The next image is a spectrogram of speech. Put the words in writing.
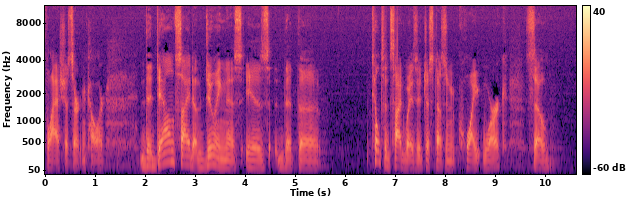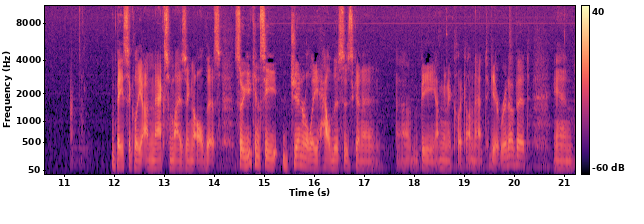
flash a certain color. The downside of doing this is that the tilted sideways, it just doesn't quite work. So basically I'm maximizing all this. So you can see generally how this is going to um, be. I'm going to click on that to get rid of it and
